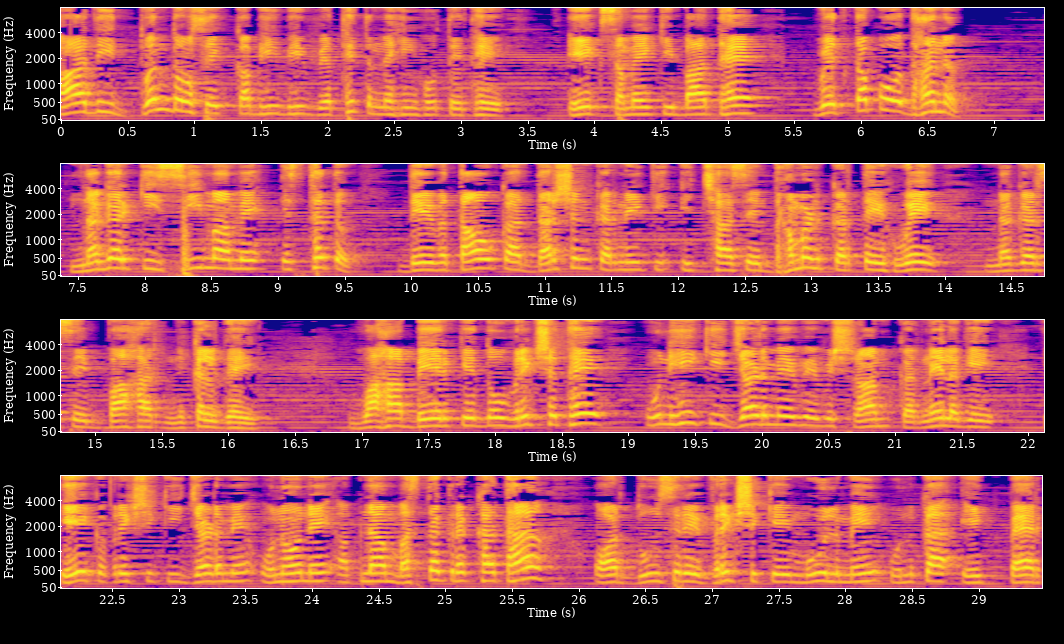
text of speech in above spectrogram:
आदि द्वंद्वों से कभी भी व्यथित नहीं होते थे। एक समय की बात है, वे तपोधन नगर की सीमा में स्थित देवताओं का दर्शन करने की इच्छा से भ्रमण करते हुए नगर से बाहर निकल गए। वहाँ बेर के दो वृक्ष थे, उन्हीं की जड़ में वे विश्राम करने लगे। एक वृक्ष की जड़ में उन्होंने अपना मस्तक रखा था और दूसरे वृक्ष के मूल में उनका एक पैर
